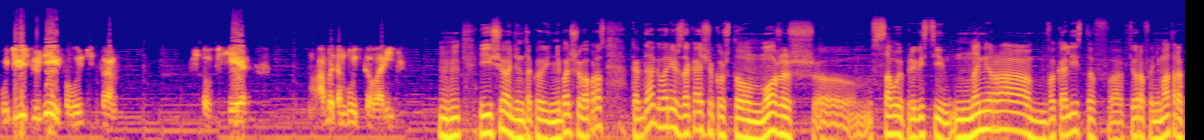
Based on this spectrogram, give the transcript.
удивить людей, и получится что все об этом будут говорить. Угу. И еще один такой небольшой вопрос. Когда говоришь заказчику, что можешь э, с собой привести номера вокалистов, актеров, аниматоров,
